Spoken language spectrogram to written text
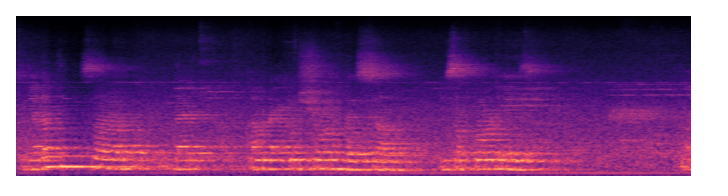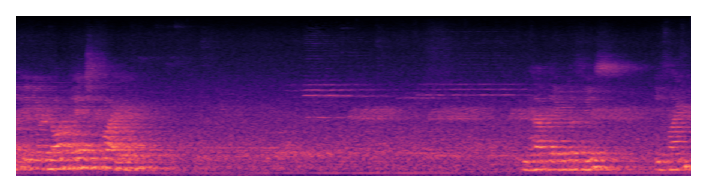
So the other things uh, that I would like to show in this uh, piece of code is uh, in your .h file you have the interface defined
